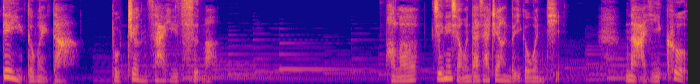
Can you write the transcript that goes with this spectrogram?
电影的伟大，不正在于此吗？好了，今天想问大家这样的一个问题：哪一刻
